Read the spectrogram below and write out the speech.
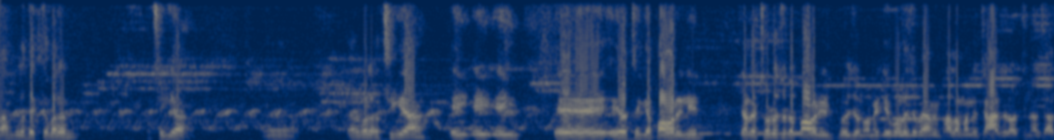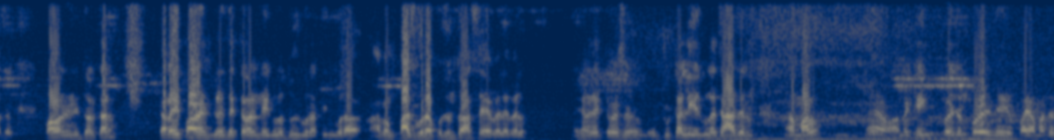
পাম্পগুলো দেখতে পারেন। হচ্ছে গিয়া আহ, তারপর হচ্ছে গিয়া এই এই এই হচ্ছে গিয়া পাওয়ার ইউনিট যাদের ছোট ছোট পাওয়ার ইউনিট প্রয়োজন। অনেকে বলে যে, ভাই, আমি ভালো মানের জাহাজের অরিজিনাল জাহাজের পাওয়ার ইউনিট দরকার। তারা এই পাওয়ার ইউনিটগুলো দেখতে পারেন, এগুলো দুই গোড়া, তিন ঘোড়া এবং পাঁচ ঘোড়া পর্যন্ত আছে অ্যাভেলেবেল এখানে দেখতে পাচ্ছেন টোটালি এগুলো জাহাজের মাল। হ্যাঁ অনেকেই প্রয়োজন পড়ে যে, ভাই, আমাদের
